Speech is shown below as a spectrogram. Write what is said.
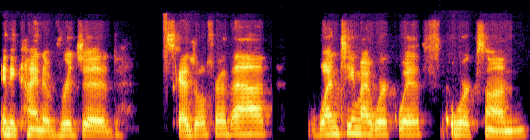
any kind of rigid schedule for that. One team I work with works on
